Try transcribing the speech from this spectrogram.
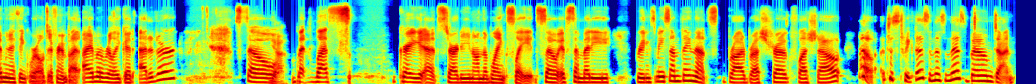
i mean i think we're all different but i'm a really good editor so Yeah. but less great at starting on the blank slate so if somebody brings me something that's broad brushstroke fleshed out oh just tweak this and this and this boom done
